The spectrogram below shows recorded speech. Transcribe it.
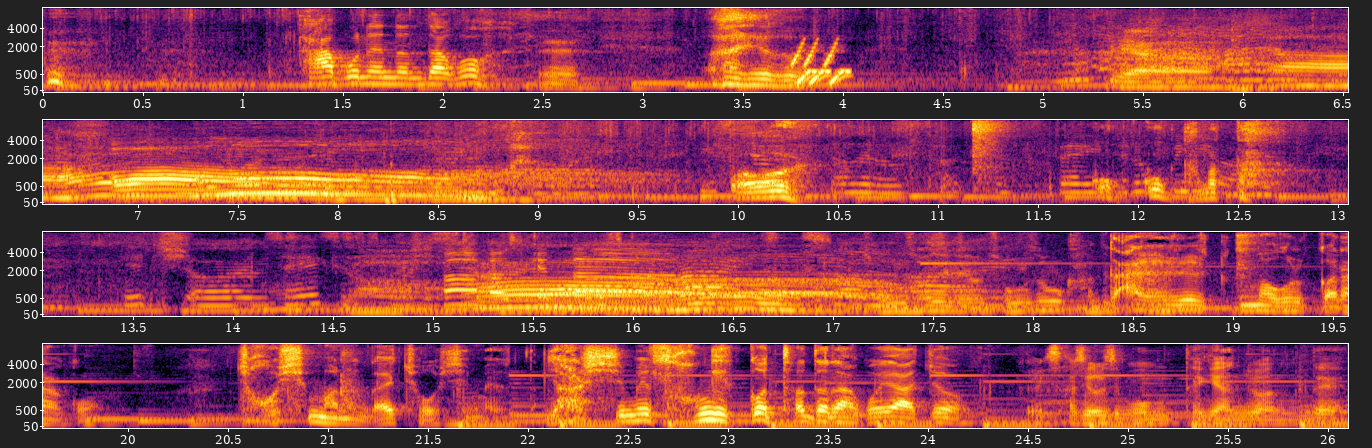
다 보내는다고? 네. 아이고. 어, 꼭꼭 담았다. 아, 맛있겠다. 정성이네요. 정성 가득. 딸 먹을 거라고 조심하는 거야 조심해서 열심히 성의껏 하더라고요 아주 사실 어제 몸 되게 안 좋았는데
